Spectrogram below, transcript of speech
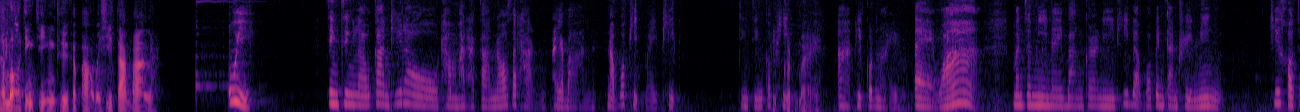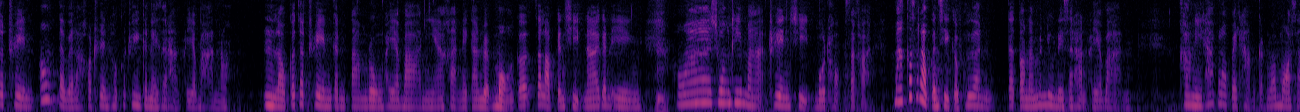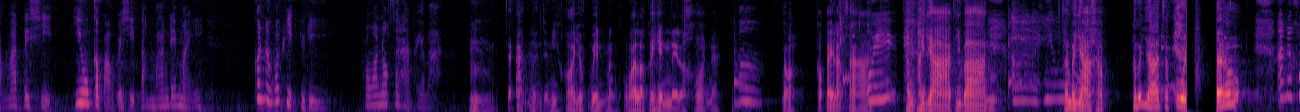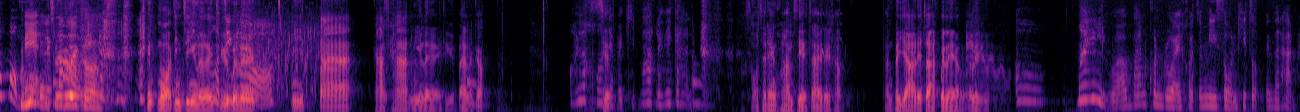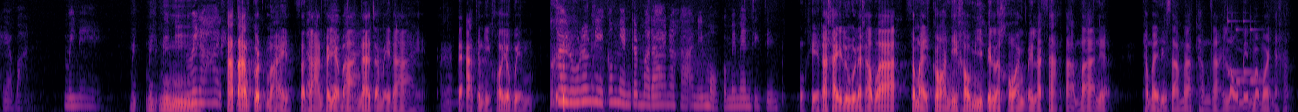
ถ้าหมอจริง ๆ ถือกระเป๋าไปฉีดตามบ้านล่ะ อุ้ย จริง ๆ แล้วการที่เราทำหัตถการนอกสถานพยาบาล นับว่าผิดไหมผิด จริง ๆ ก็ผิดผิด กฎหมาย อ่าผิดกฎหมาย แต่ว่ามันจะมีในบางกรณีที่แบบว่าเป็นการเทรนนิ่งที่เขาจะเทรนอ๋อแต่เวลาเขาเทรนเขาก็เทรนกันในสถานพยาบาลเนาะอืมเราก็จะเทรนกันตามโรงพยาบาลเนี้ยค่ะ ในการแบบหมอก็สลับกันฉีดหน้ากันเอง อืม เพราะว่าช่วงที่มาเทรนฉีดโบท็อกซ์อะค่ะ มาก็สลับกันฉีดกับเพื่อน แต่ตอนนั้นมันอยู่ในสถานพยาบาล คราวนี้ถ้าเราไปถามกันว่าหมอสามารถไปฉีดหิ้วกระเป๋าไปฉีดตามบ้านได้ไหม ก็นับว่าผิดอยู่ดี เพราะว่านอกสถานพยาบาล อืมแต่อาจเหมือนจะมีข้อยกเว้นมั้งเพราะว่าเราก็เห็นในละครนะเออเนาะเขาไปรักษาอุ้ยท่านพญาที่บ้าน เออหิ้วท่านพญาครับท่านพญาจะป่วยแล้วอันนั้นเขาหมอคุณหมแม่อหรือช่วยเปล่าด้วยค่ะ เป็นหมอจริง ๆ เลย หมอถือไปเลย จริงเหรอมีตากาชาติอย่างนี้เลย ถือไปแล้วก็โอ้ยละ ครเสีย อย่าไปคิดมากเลยพี่การขอแสดงความเสียใจด้วยครับ ท่านพญาได้จากไปแล้วอะไรอย่างนี้โอ้ไม่หรือว่าบ้านคนรวยเขาจะมีโซนที่จดเป็นสถานพยาบาล ไม่แน่ ไม่ไม่ไม่มี ไม่ได้ ถ้าตามกฎหมายสถานพยาบาลน่าจะไม่ได้อ่าแต่อาจจะมีข้อยกเว้น ใครรู้เรื่องนี้ก็เมนต์กันมาได้นะคะ อันนี้หมอก็ไม่แม่นจริง โอเค ถ้าใครรู้นะครับว่าสมัยก่อนที่เขามีเป็นละครไปรักษาตามบ้านเนี่ยทำไมถึงสามารถทำได้ลองเม้นต์มาหน่อยนะครับ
